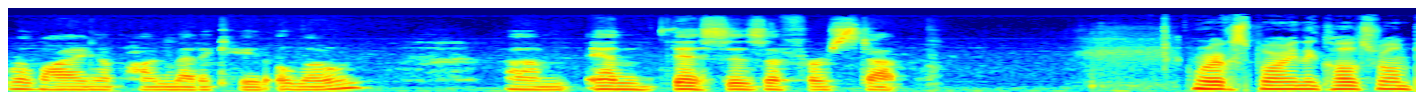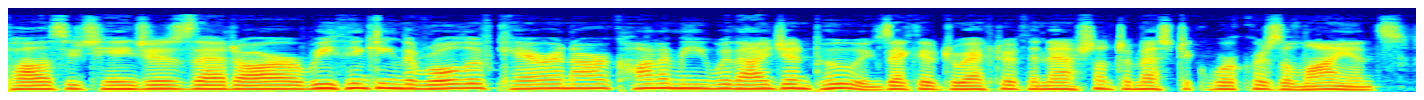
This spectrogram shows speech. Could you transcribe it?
relying upon Medicaid alone. Um, and this is a first step we're exploring the cultural and policy changes that are rethinking the role of care in our economy with Ai-jen Poo, Executive Director of the National Domestic Workers Alliance.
